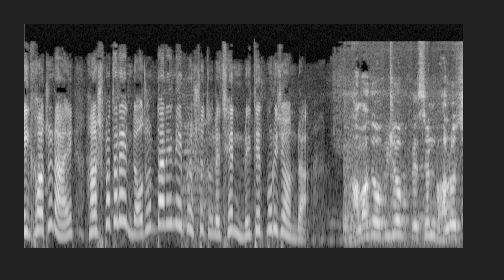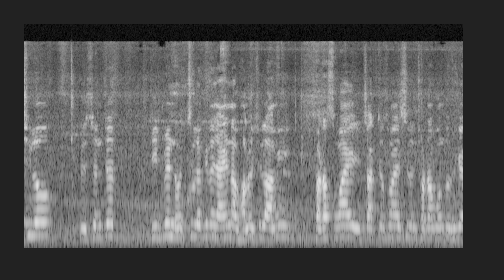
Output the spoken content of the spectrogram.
এই ঘটনায় হাসপাতালের নজরদারি নিয়ে প্রশ্ন তুলেছেন মৃতের পরিজনরা। আমাদের অভিযোগ পেশেন্ট ভালো ছিল। পেশেন্টের ট্রিটমেন্ট হচ্ছিল কিনা জানি না ভালো ছিল। আমি ছটার সময়, চারটের সময় ছিলেন ছটা বন্ধ থেকে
